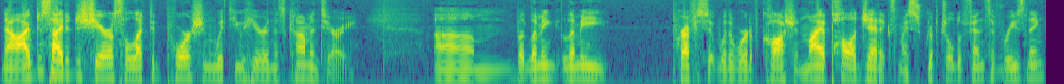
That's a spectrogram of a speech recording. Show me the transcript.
Now, I've decided to share a selected portion with you here in this commentary. Um, but let me let me preface it with a word of caution. My apologetics, my scriptural defensive reasoning,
